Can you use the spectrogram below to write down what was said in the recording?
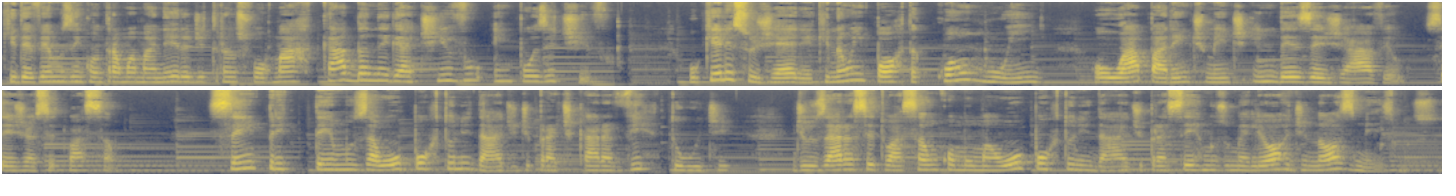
que devemos encontrar uma maneira de transformar cada negativo em positivo. O que ele sugere é que não importa quão ruim ou aparentemente indesejável seja a situação, sempre temos a oportunidade de praticar a virtude, de usar a situação como uma oportunidade para sermos o melhor de nós mesmos.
